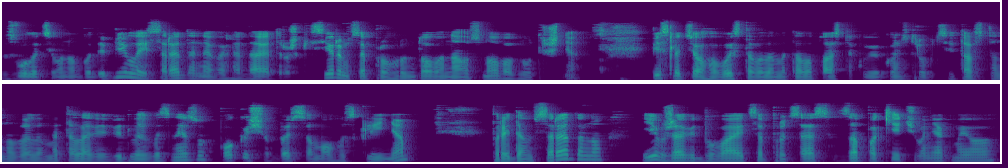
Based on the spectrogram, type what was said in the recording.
З вулиці воно буде біле і зсередини виглядає трошки сірим. Це прогрунтована основа внутрішня. Після цього виставили металопластикові конструкції та встановили металеві відливи знизу, поки що без самого скління. Перейдемо всередину і вже відбувається процес запакечування, як ми його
